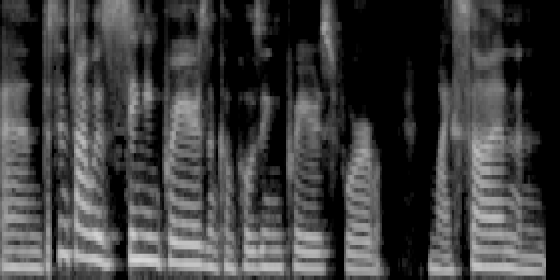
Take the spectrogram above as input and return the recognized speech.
And since I was singing prayers and composing prayers for my son and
